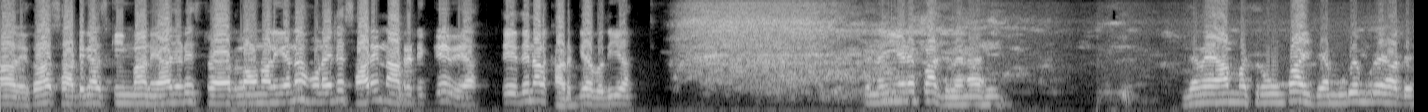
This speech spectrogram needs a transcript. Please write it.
ਆ ਦੇਖੋ, ਆਹ ਸਾਡੀਆਂ ਸਕੀਮਾਂ ਨੇ ਆ ਜਿਹੜੇ ਸਟ੍ਰੈਪ ਲਾਉਣ ਵਾਲੀ ਆ ਨਾ, ਹੁਣ ਇਹਦੇ ਸਾਰੇ ਨਾਟੇ ਡਿੱਗੇ ਹੋਏ ਆ ਤੇ ਇਹਦੇ ਨਾਲ ਖੜ ਗਿਆ ਵਧੀਆ। ਤੇ ਨਹੀਂ ਇਹਨੇ ਭੱਜ ਲੈਣਾ ਇਹ ਜਿਵੇਂ ਆ ਮਸ਼ਰੂਮ ਭਜਦੇ ਆ ਮੂਰੇ ਮੂਰੇ ਸਾਡੇ।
